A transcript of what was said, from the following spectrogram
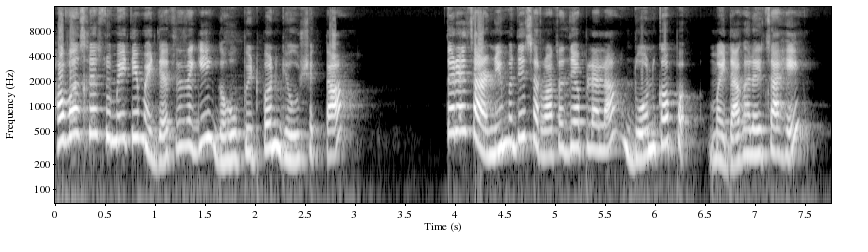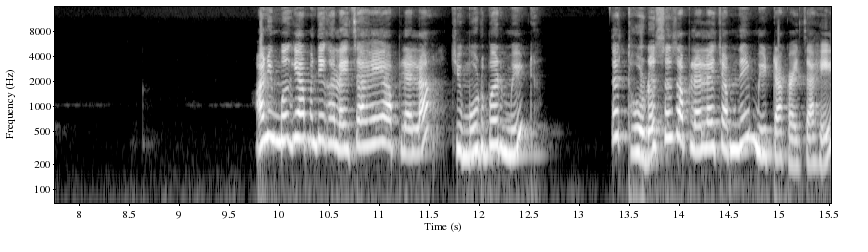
हवं असल्यास तुम्ही ते मैद्याच्या जागी गहू पीठ पण घेऊ शकता. तर या चाळणीमध्ये सर्वात आधी आपल्याला दोन कप मैदा घालायचा आहे. आणि मग यामध्ये घालायचं आहे आपल्याला चिमूटभर मीठ. तर थोडंसंच आपल्याला याच्यामध्ये मीठ टाकायचं आहे.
